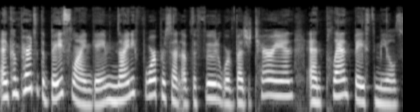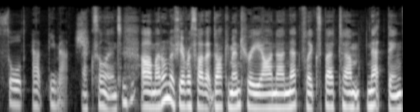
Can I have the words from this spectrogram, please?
And compared to the baseline game, 94% of the food were vegetarian and plant based meals sold at the match. Excellent. Um, I don't know if you ever saw that documentary on uh, Netflix, but um, Net thing.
